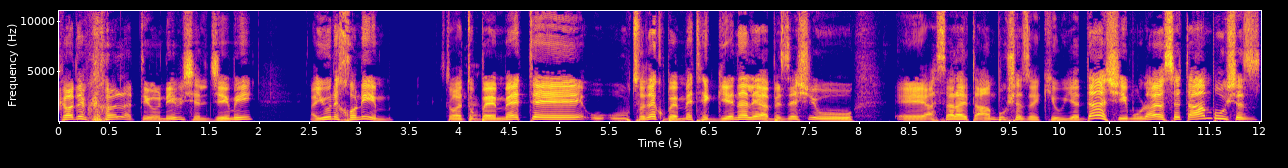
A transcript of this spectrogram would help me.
קודם כל, הטיעונים של ג'ימי היו נכונים. זאת אומרת, הוא כן. באמת, אה, הוא, הוא צודק, הוא באמת הגן עליה בזה שהוא אה, עשה לה את האמבוש הזה, כי הוא ידע שאם הוא לא היה עושה את האמבוש, אז,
